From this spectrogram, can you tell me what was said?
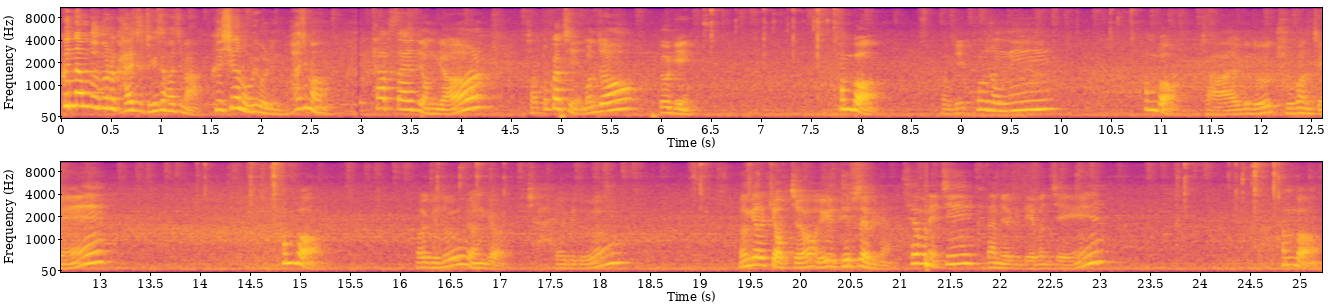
끝난 부분을 가야지. 더 이상 하지 마 그 시간 오래 걸리는 거. 하지 마 탑 사이드 연결 자 똑같이 먼저 여기 한번 여기 코너 정리 한 번. 자, 여기도 두 번째. 한 번. 여기도 연결. 자, 여기도. 연결할 게 없죠. 여기 뎁어요 그냥. 세 번 했지? 그 다음에 여기 네 번째. 한 번.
